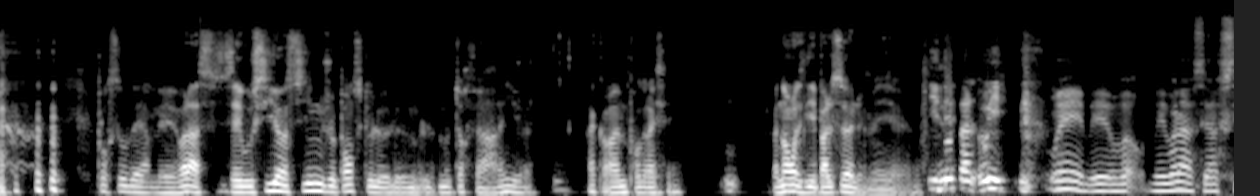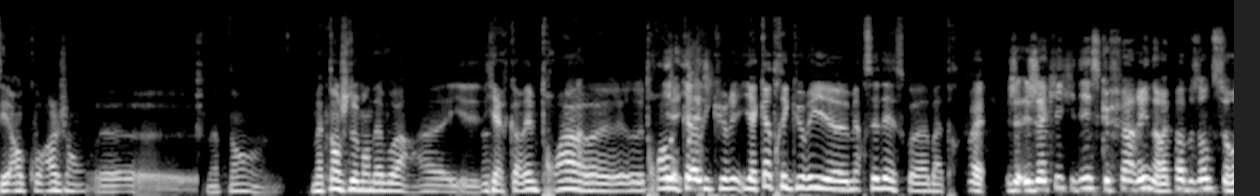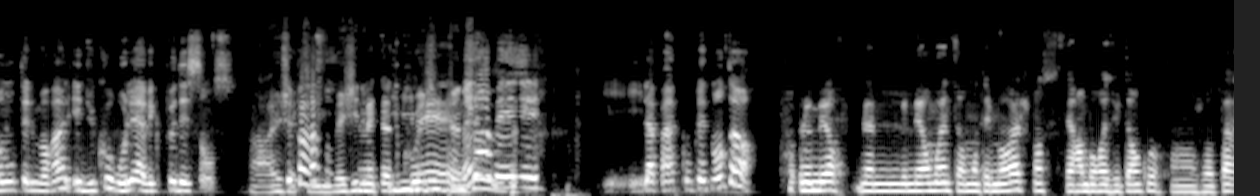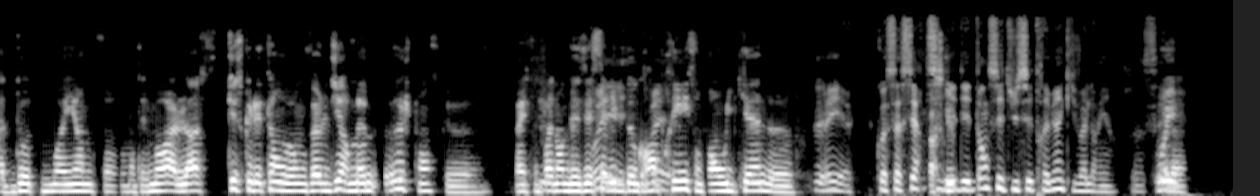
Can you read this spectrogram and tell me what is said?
euh, pour Sauber. Mais voilà, c'est aussi un signe, je pense, que le, le, le moteur Ferrari euh, a quand même progressé. Maintenant, il n'est pas le seul, mais euh, Il n'est pas, oui. Ouais, mais mais voilà, c'est c'est encourageant. Euh, maintenant, euh, maintenant je demande à voir. hein. Il y a quand même trois, euh, trois ou quatre a- écuries. Il y a quatre écuries euh, Mercedes quoi à battre. Ouais. Ja- Jackie qui dit est-ce que Ferrari n'aurait pas besoin de se remonter le moral et du coup rouler avec peu d'essence? Ah, C'est pas Jackie, il Méthode plein de Mais choses. non, mais il a pas complètement tort. Le meilleur, le meilleur moyen de se remonter le moral, je pense, c'est faire un bon résultat en course. Hein. Je vois pas d'autres moyens de se remonter le moral. Là, qu'est-ce que les temps vont- veulent dire? Même eux, je pense que, enfin, ils sont pas dans des essais Ouais, libres de Grand ouais. Prix, ils sont pas en week-end. euh, Oui, quoi ça sert de que- des temps si tu sais très bien qu'ils valent rien. Ça, Oui. voilà.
